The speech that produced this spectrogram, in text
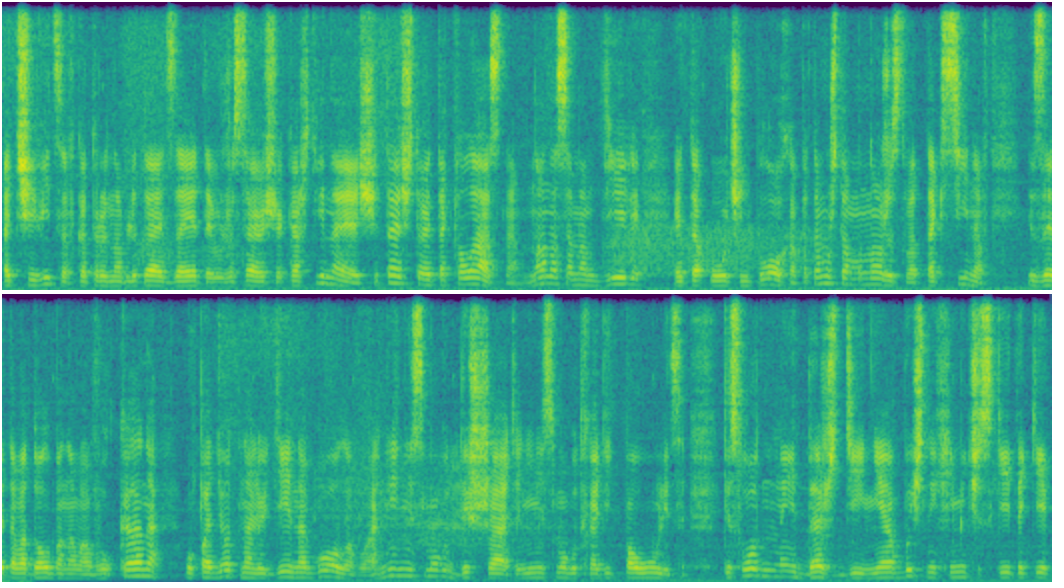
очевидцев, которые наблюдают за этой ужасающей картиной, считают, что это классно. Но на самом деле это очень плохо, потому что множество токсинов из этого долбанного вулкана упадет на людей на голову. Они не смогут дышать, они не смогут ходить по улице. Кислотные дожди, необычные химические такие,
